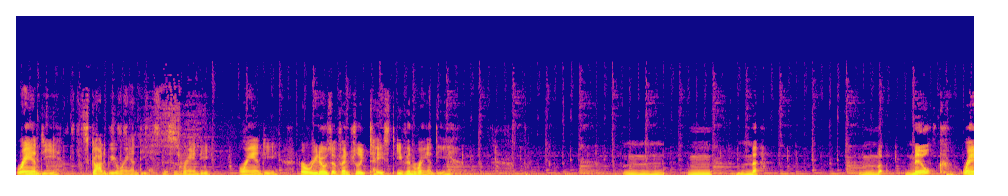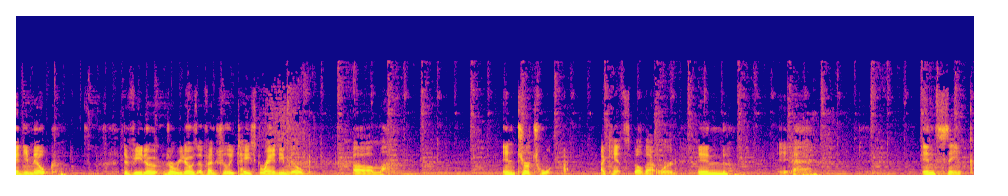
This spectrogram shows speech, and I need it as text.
Randy. It's gotta be Randy. This is Randy. Randy. Doritos eventually taste even Randy. Mm, mm, m- m- milk. Randy milk. DeVito, Doritos eventually taste Randy milk. Um. Intertwine. I can't spell that word. In. In sync.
